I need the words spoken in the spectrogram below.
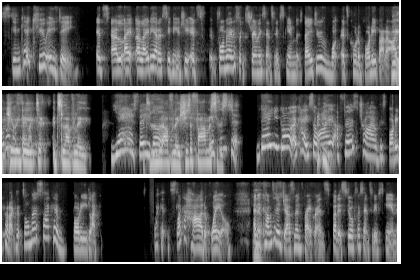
Skincare QED. It's a, a lady out of Sydney, and she it's formulated for extremely sensitive skin. But they do what it's called a body butter. I Yeah, QED. like- it's, it's lovely. yes, there It's you go. lovely. She's a pharmacist. Isn't it? There you go. Okay, so I first trialed this body product. It's almost like a body like like it's like a hard oil, and Yeah. it comes in a jasmine fragrance, but it's still for sensitive skin.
